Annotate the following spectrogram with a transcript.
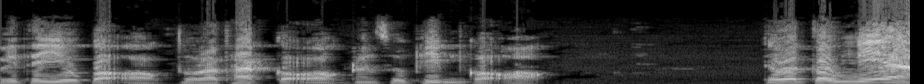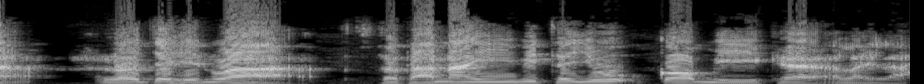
วิทยุก็ออกโทรทัศน์ก็ออกหนังสือพิมพ์ก็ออก แต่ว่าตรงเนี้ยเราจะเห็นว่าสถานีวิทยุก็มีแค่อะไรล่ะ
